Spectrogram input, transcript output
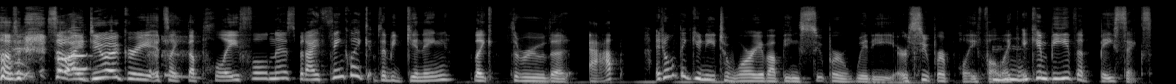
Um, so I do agree. It's like the playfulness, but I think like the beginning, like through the app, I don't think you need to worry about being super witty or super playful. Mm-hmm. Like it can be the basics.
